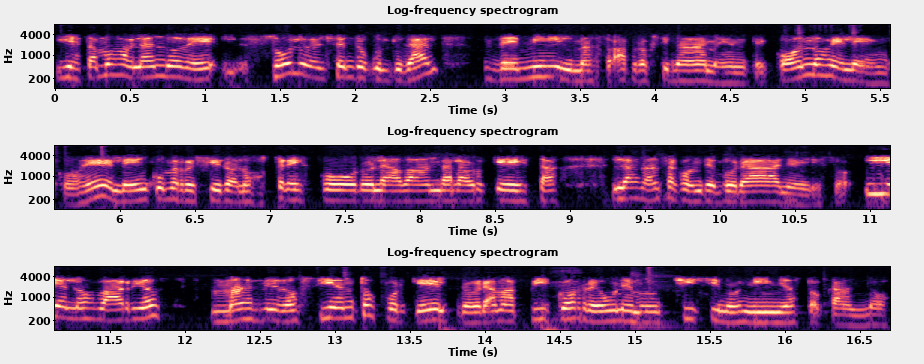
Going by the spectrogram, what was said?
Y estamos hablando de solo del centro cultural de mil más aproximadamente, con los elencos. ¿eh? Elenco me refiero a los tres coros, la banda, la orquesta, las danzas contemporáneas y eso. Y en los barrios más de 200 porque el programa Pico reúne muchísimos niños tocando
